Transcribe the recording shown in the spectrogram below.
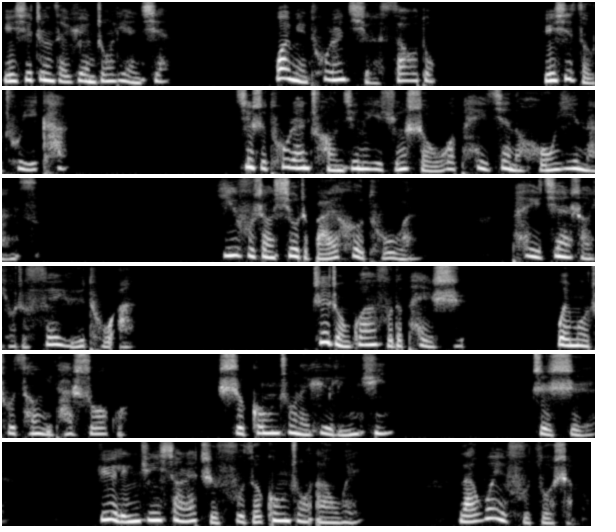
云溪正在院中练剑，外面突然起了骚动。云溪走出一看。竟是突然闯进了一群手握佩剑的红衣男子。衣服上绣着白鹤图文，佩剑上有着飞鱼图案。这种官服的配饰，魏莫初曾与他说过，是宫中的御林军。只是，御林军向来只负责宫中安危，来魏府做什么？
